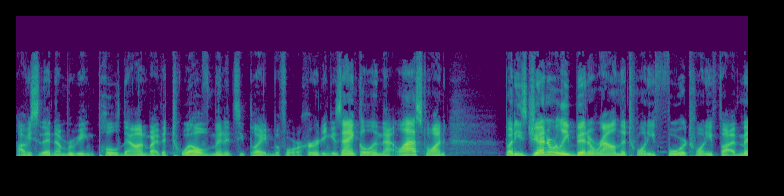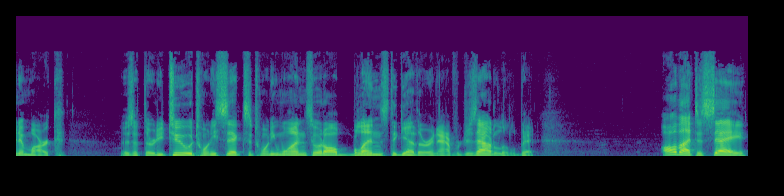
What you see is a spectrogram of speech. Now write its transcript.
Obviously, that number being pulled down by the 12 minutes he played before hurting his ankle in that last one. But he's generally been around the 24, 25 minute mark. There's a 32, a 26, a 21, so it all blends together and averages out a little bit. All that to say,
